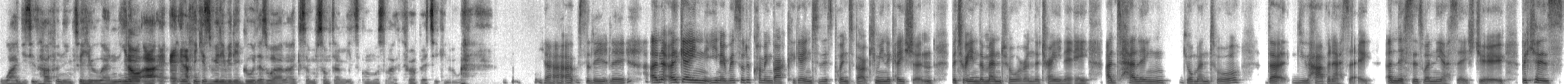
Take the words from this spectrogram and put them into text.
why this is happening to you and you know uh, and, and i think it's really really good as well like some sometimes it's almost like therapeutic a way Yeah, absolutely. And again, you know, we're sort of coming back again to this point about communication between the mentor and the trainee and telling your mentor that you have an essay and this is when the essay is due because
